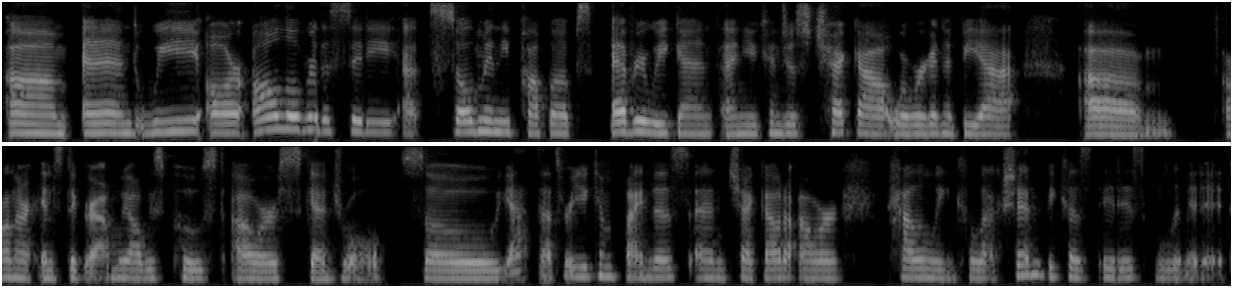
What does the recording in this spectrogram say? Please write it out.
Um, and we are all over the city at so many pop ups every weekend, and you can just check out where we're going to be at um, on our Instagram. We always post our schedule. So, yeah, that's where you can find us and check out our Halloween collection because it is limited.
